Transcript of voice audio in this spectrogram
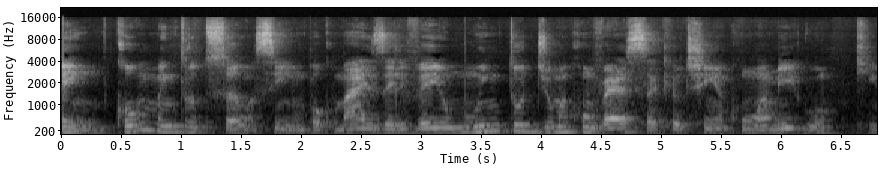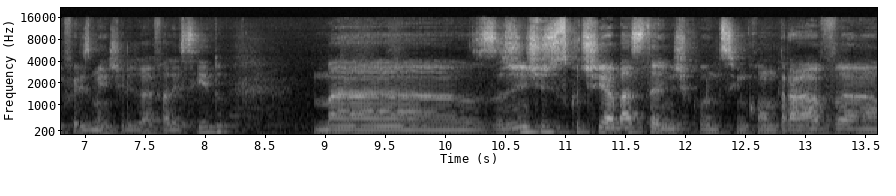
Bem, como uma introdução, assim, um pouco mais, ele veio muito de uma conversa que eu tinha com um amigo, que infelizmente ele já é falecido, mas a gente discutia bastante quando se encontrava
